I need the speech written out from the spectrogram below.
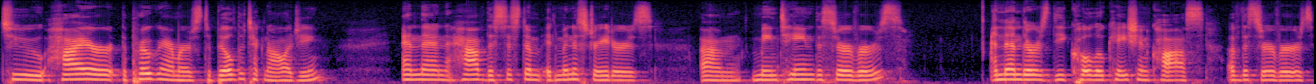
to hire the programmers to build the technology and then have the system administrators um, maintain the servers. And then there's the co location costs of the servers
